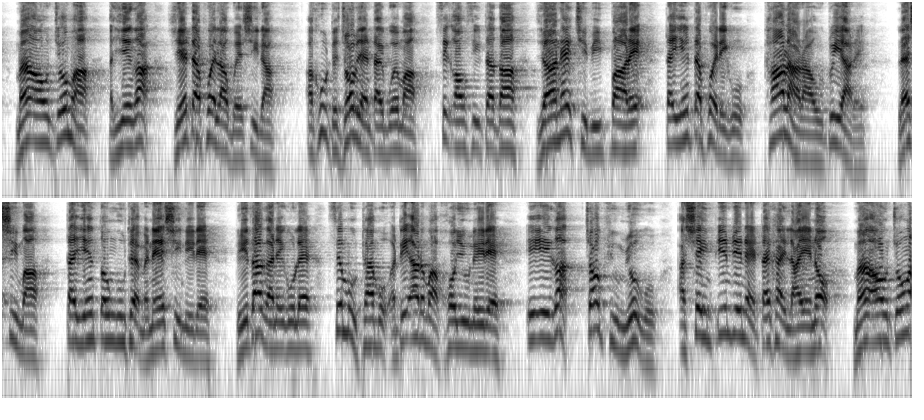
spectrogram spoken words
။မန်အောင်ကျွန်းမှာအရင်ကရဲတပ်ဖွဲ့လောက်ပဲရှိတာအခုတကြောပြန်တိုက်ပွဲမှာစစ်ကောင်စီတပ်သားယာနဲ့ချီပြီးပါတဲ့တရင်တပ်ဖွဲ့တွေကိုထားလာတာကိုတွေ့ရတယ်။လက်ရှိမှာတရင်၃ခုထက်မနည်းရှိနေတဲ့ဒေသခံတွေကိုလည်းစစ်မှုထမ်းဖို့အတင်းအဓမ္မခေါ်ယူနေတယ်။ AA ကကြောက်ဖြူမျိုးကိုအရှိန်ပြင်းပြင်းနဲ့တိုက်ခိုက်လာရင်တော့မန်အောင်ကျွန်းက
